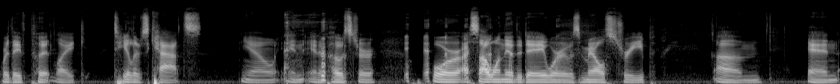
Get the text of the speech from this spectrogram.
where they've put like Taylor's cats, you know, in, in a poster. Or I saw one the other day where it was Meryl Streep. Um, and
